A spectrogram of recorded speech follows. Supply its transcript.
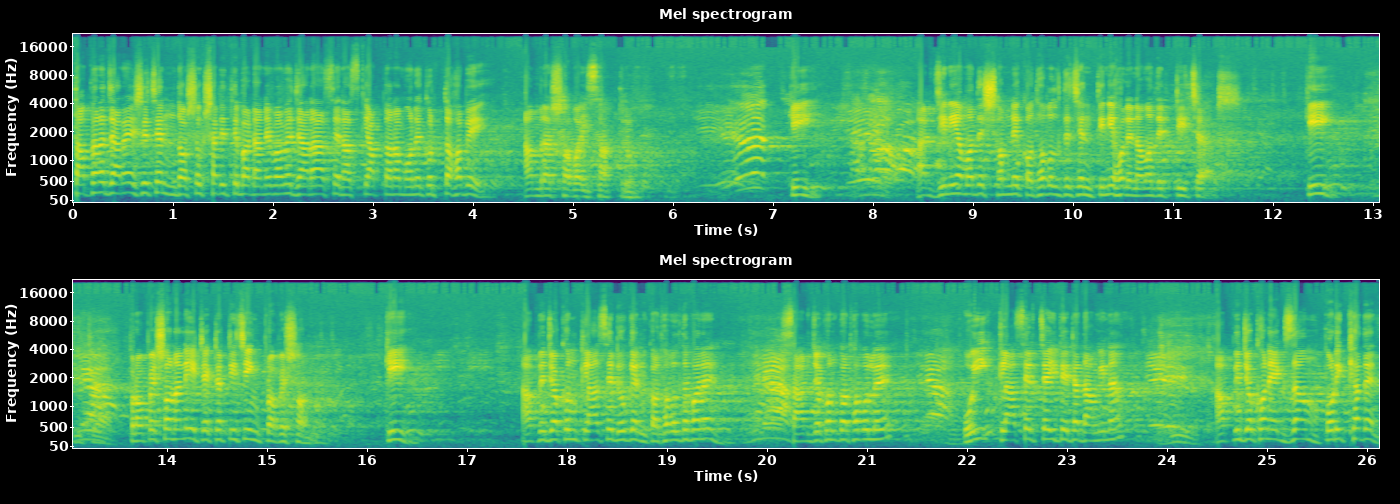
তা আপনারা যারা এসেছেন দর্শক সারিতে বা ডানে বামে যারা আছেন আজকে আপনারা মনে করতে হবে আমরা সবাই ছাত্র। কি? আর যিনি আমাদের সামনে কথা বলতেছেন তিনি হলেন আমাদের টিচার কি? প্রফেশনালি এটা একটা টিচিং প্রফেশন কি? আপনি যখন ক্লাসে ঢোকেন, কথা বলতে পারেন? স্যার যখন কথা বলে, ওই ক্লাসের চাইতে এটা দামি না? আপনি যখন এক্সাম পরীক্ষা দেন,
